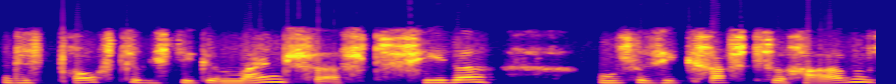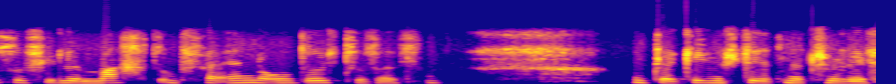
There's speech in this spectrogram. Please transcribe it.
Und es braucht wirklich die Gemeinschaft vieler, um so viel Kraft zu haben, so viele Macht, um Veränderungen durchzusetzen. Und dagegen steht natürlich,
